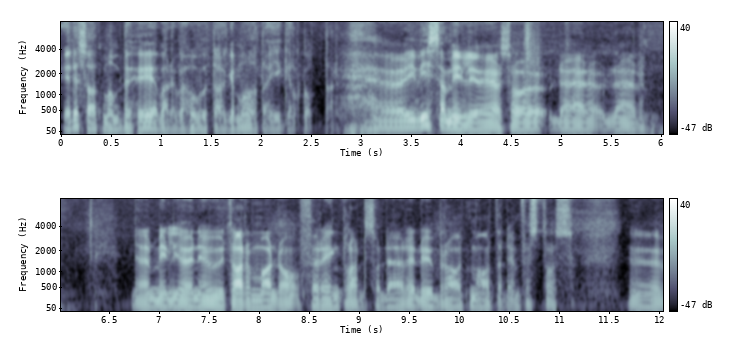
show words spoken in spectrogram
Är det så att man behöver överhuvudtaget mata igelkottar? Eh, I vissa miljöer, så där, där, där miljön är utarmad och förenklad, så där är det ju bra att mata den förstås. Eh,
